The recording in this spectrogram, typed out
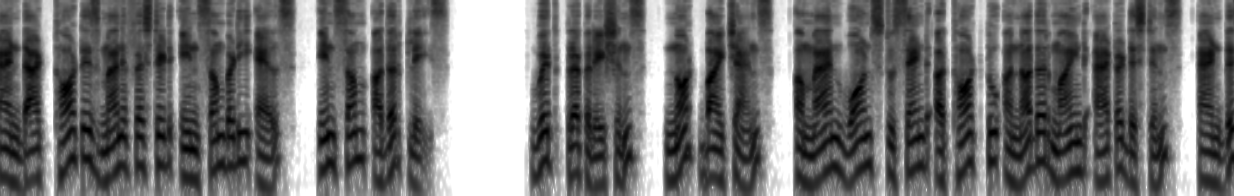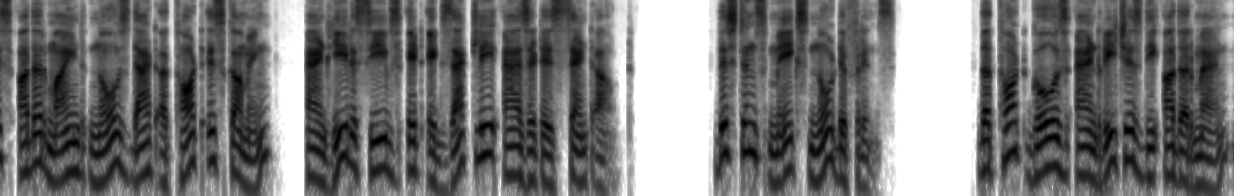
and that thought is manifested in somebody else, in some other place. With preparations, not by chance, a man wants to send a thought to another mind at a distance, and this other mind knows that a thought is coming, and he receives it exactly as it is sent out. Distance makes no difference. The thought goes and reaches the other man,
